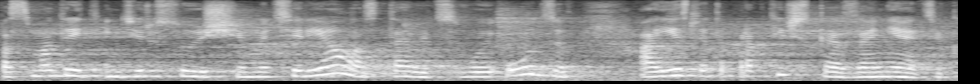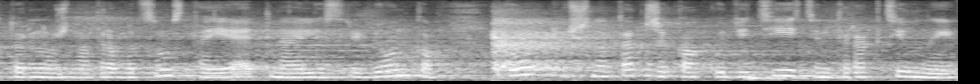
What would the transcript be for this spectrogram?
посмотреть интересующий материал, оставить свой отзыв. А если это практическое занятие, которое нужно отработать самостоятельно или с ребенком, то точно так же, как у детей есть интерактивные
